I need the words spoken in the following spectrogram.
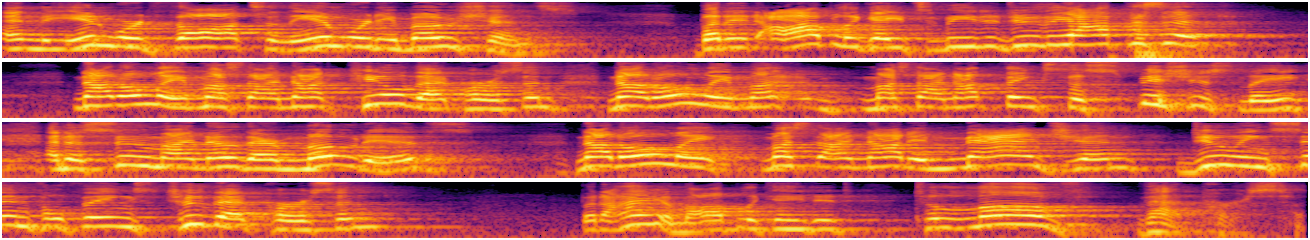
and the inward thoughts and the inward emotions, but it obligates me to do the opposite. Not only must I not kill that person, not only must I not think suspiciously and assume I know their motives, not only must I not imagine doing sinful things to that person, but I am obligated to love that person.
